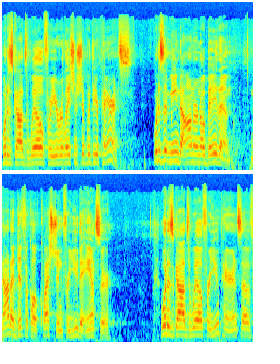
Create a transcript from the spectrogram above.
What is God's will for your relationship with your parents? What does it mean to honor and obey them? Not a difficult question for you to answer. What is God's will for you, parents of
